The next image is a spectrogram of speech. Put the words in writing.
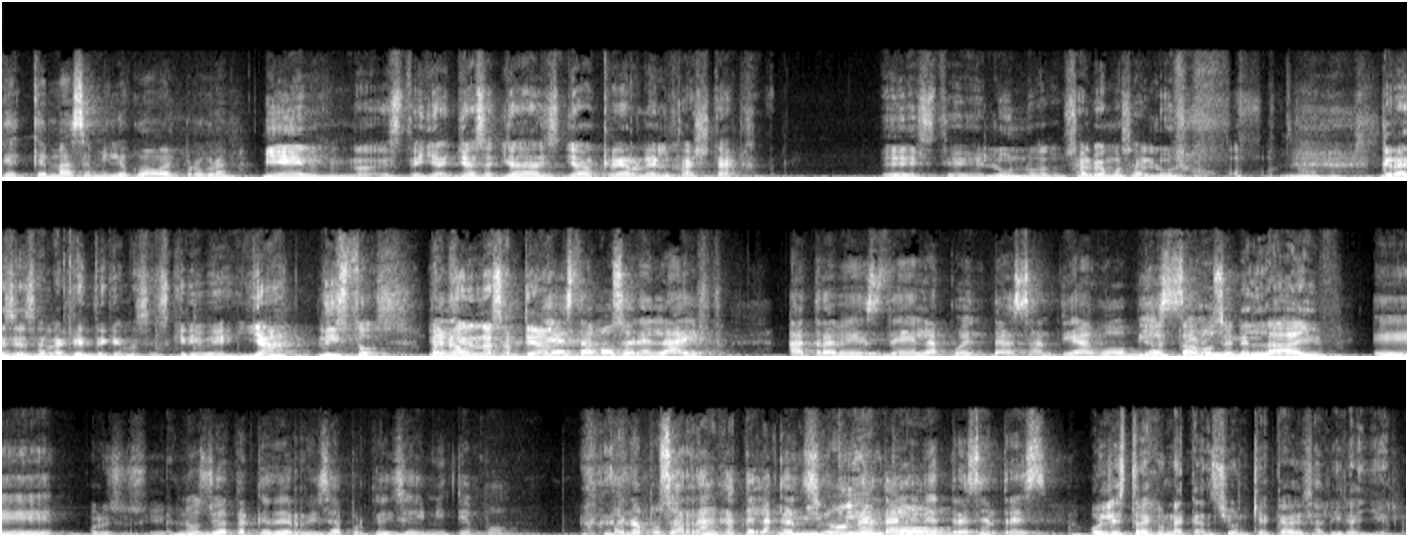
¿Qué, qué más, Emilio? ¿Cómo va el programa? Bien, no, este, ya, ya, ya, ya crearon el hashtag este, Luno. Salvemos al Luno. Gracias a la gente que nos escribe. Ya, listos. Ya Bueno, a Santiago. ya estamos en el live a través de la cuenta Santiago Bissell. Ya estamos en el live. Eh, Por eso sí. nos dio ataque de risa porque dice, ¿y mi tiempo? Bueno, pues arráncate la canción, ándale, de tres en tres. Hoy les traje una canción que acaba de salir ayer.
